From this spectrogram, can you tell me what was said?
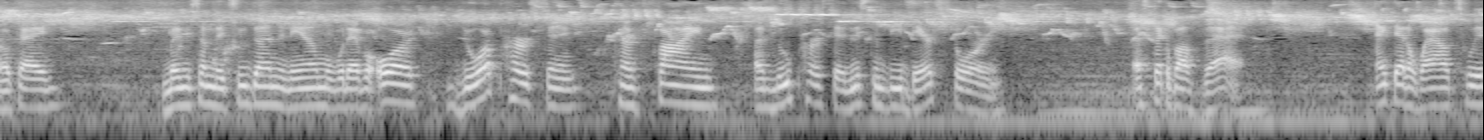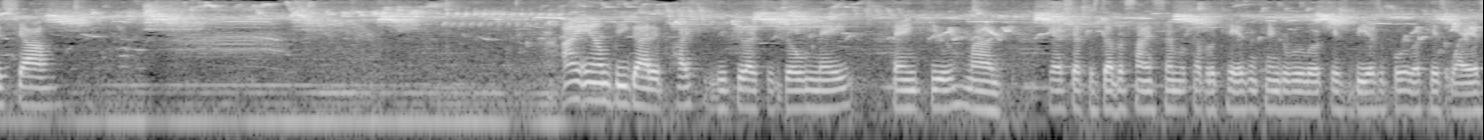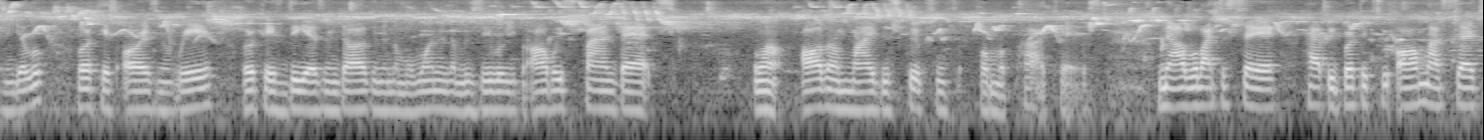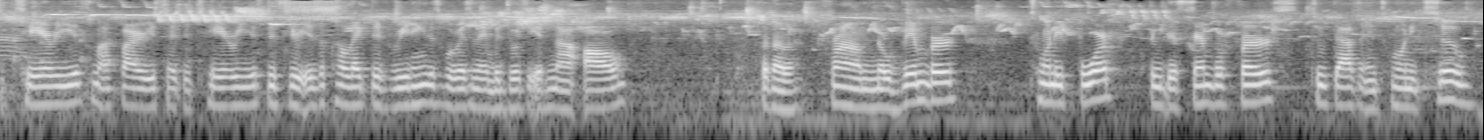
Okay? Maybe something that you've done to them or whatever. Or your person can find a new person. This can be their story. Let's think about that. Ain't that a wild twist, y'all? I am the guided Pisces. If you'd like to donate, thank you. My cash app is dollar sign symbol, capital K as in kangaroo, lowercase b as in boy, lowercase y as in yellow, lowercase r as in red, lowercase d as in dog, and the number one and number zero. You can always find that on all of my descriptions from a podcast. Now, I would like to say happy birthday to all my Sagittarius, my fiery Sagittarius. This here is a collective reading. This will resonate with majority, if not all, for the, uh, from November 24th through December 1st, 2022.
